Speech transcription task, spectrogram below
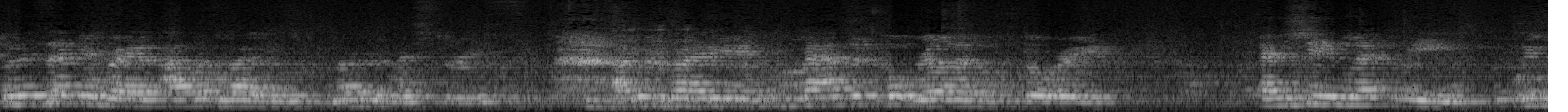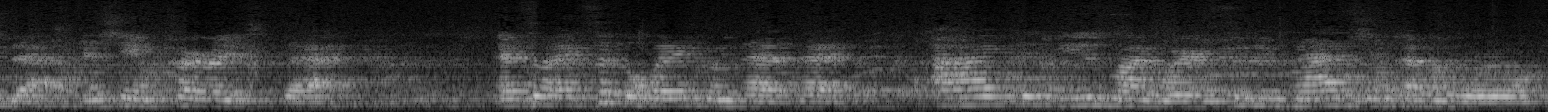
In the second grade, I was writing murder mysteries. I was writing magical realism stories. And she let me do that, and she encouraged that. And so I took away from that that I could use my words to imagine other worlds.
